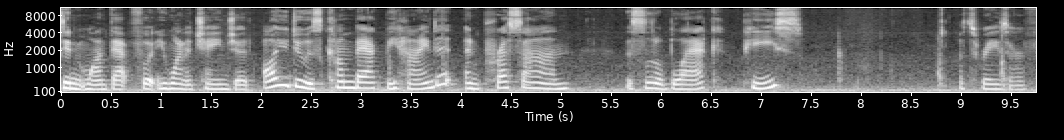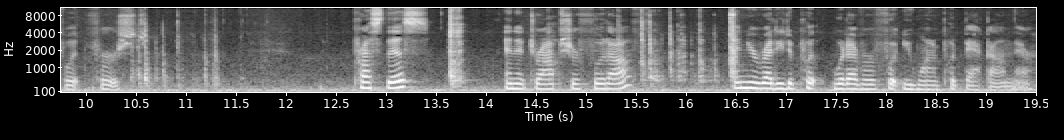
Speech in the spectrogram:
didn't want that foot, you want to change it, all you do is come back behind it and press on this little black piece. Let's raise our foot first. Press this and it drops your foot off and you're ready to put whatever foot you want to put back on there.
